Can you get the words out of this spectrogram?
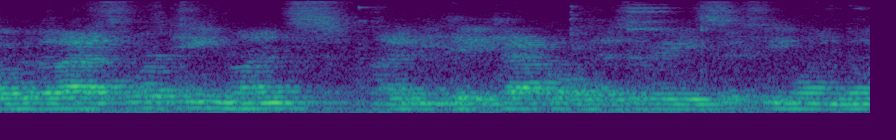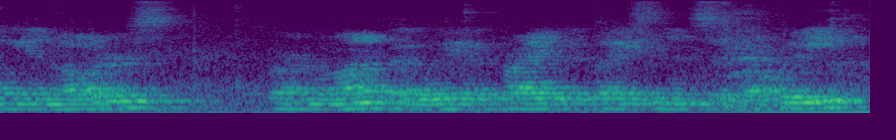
over the last 14 months, IBK Capital has raised $61 million for Noront by way of private placements of equity,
